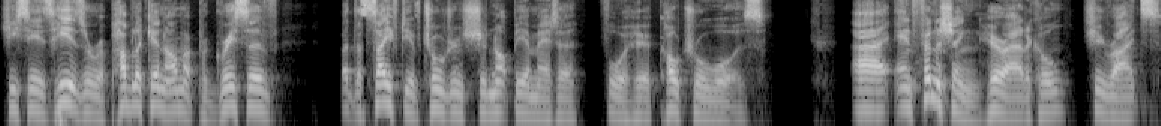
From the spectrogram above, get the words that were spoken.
She says, He is a Republican, I'm a progressive, but the safety of children should not be a matter for her cultural wars. Uh, and finishing her article, she writes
